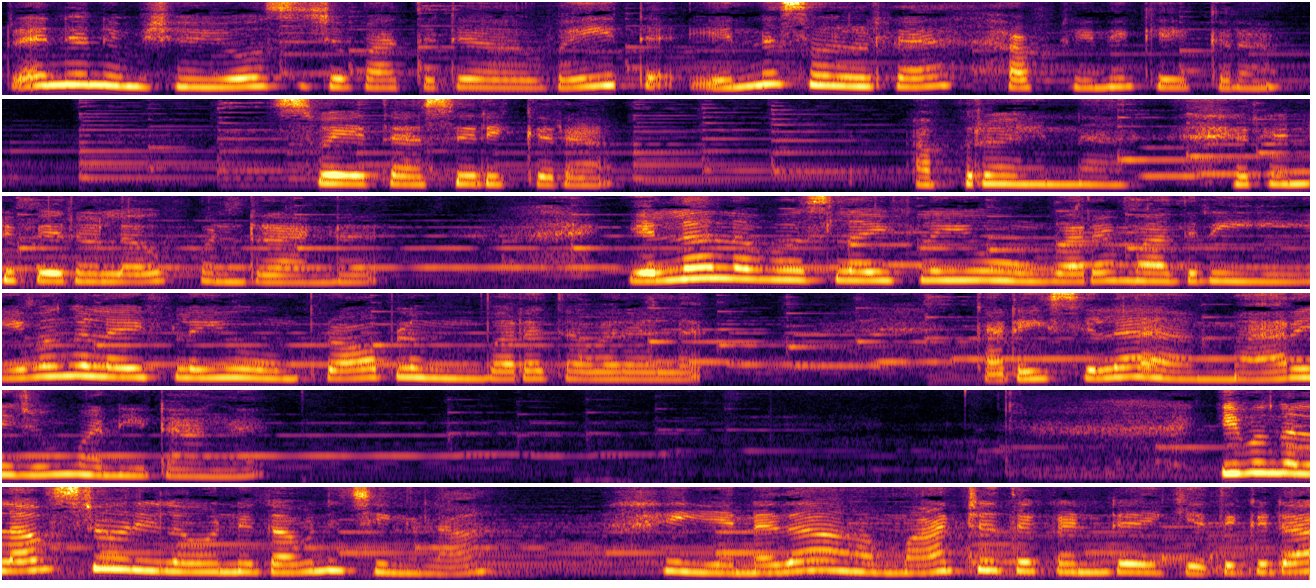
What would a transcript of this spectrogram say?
ரெண்டு நிமிஷம் யோசித்து பார்த்துட்டு வெயிட் என்ன சொல்கிற அப்படின்னு கேட்குறான் ஸ்வேதா சிரிக்கிறான் அப்புறம் என்ன? ரெண்டு பேரும் லவ் பண்ணுறாங்க எல்லா லவ்வர்ஸ் லைஃப்லேயும் வர மாதிரி இவங்க லைஃப்லேயும் ப்ராப்ளம் வர தவறலை கடைசியில் மேரேஜும் பண்ணிட்டாங்க. இவங்க லவ் ஸ்டோரியில் ஒன்று கவனிச்சிங்களா? என்னதான் மாற்றத்தை கண்டு எதுக்கிட்டா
